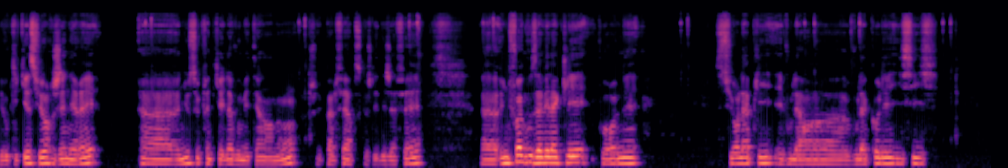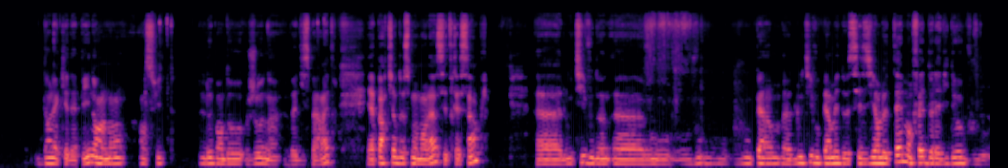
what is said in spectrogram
Et vous cliquez sur Générer euh, New Secret Key. Là, vous mettez un nom. Je ne vais pas le faire parce que je l'ai déjà fait. Euh, une fois que vous avez la clé, vous revenez sur l'appli et vous la, vous la collez ici dans la clé d'API. Normalement, ensuite, le bandeau jaune va disparaître. Et à partir de ce moment-là, c'est très simple. Euh, l'outil vous donne, euh, l'outil vous permet de saisir le thème en fait de la vidéo que vous,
